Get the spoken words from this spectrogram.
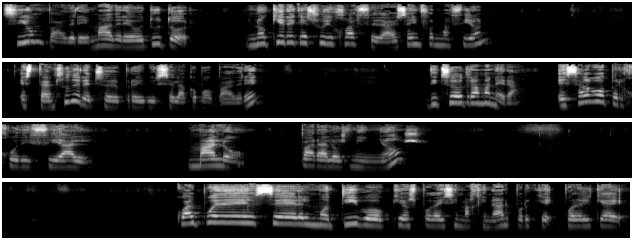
Si un padre, madre o tutor no quiere que su hijo acceda a esa información, ¿está en su derecho de prohibírsela como padre? Dicho de otra manera, ¿es algo perjudicial, malo para los niños? ¿Cuál puede ser el motivo que os podáis imaginar por el que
